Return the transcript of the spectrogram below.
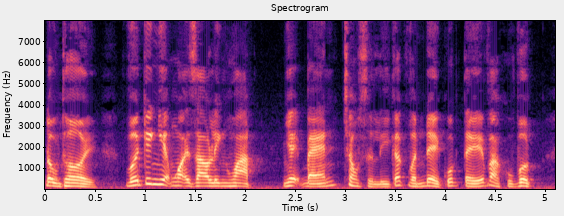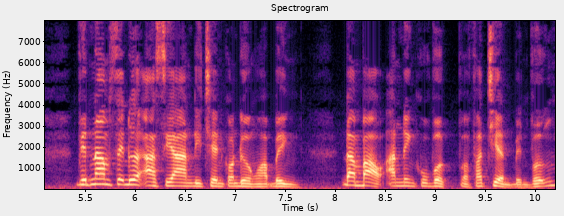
Đồng thời, với kinh nghiệm ngoại giao linh hoạt, nhạy bén trong xử lý các vấn đề quốc tế và khu vực, Việt Nam sẽ đưa ASEAN đi trên con đường hòa bình, đảm bảo an ninh khu vực và phát triển bền vững.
